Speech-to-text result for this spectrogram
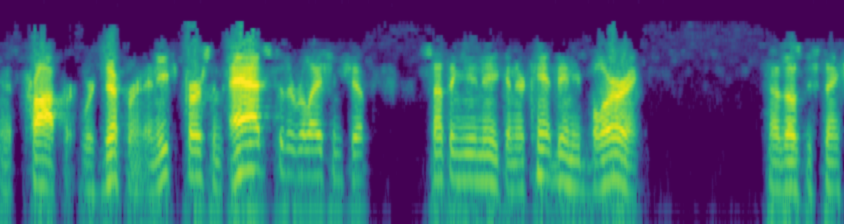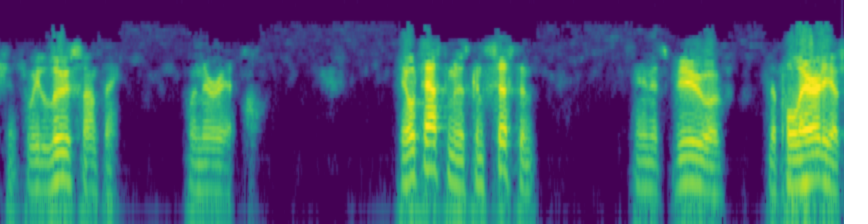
And it's proper. We're different. And each person adds to the relationship something unique. And there can't be any blurring of those distinctions. We lose something when there is. The Old Testament is consistent in its view of the polarity of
